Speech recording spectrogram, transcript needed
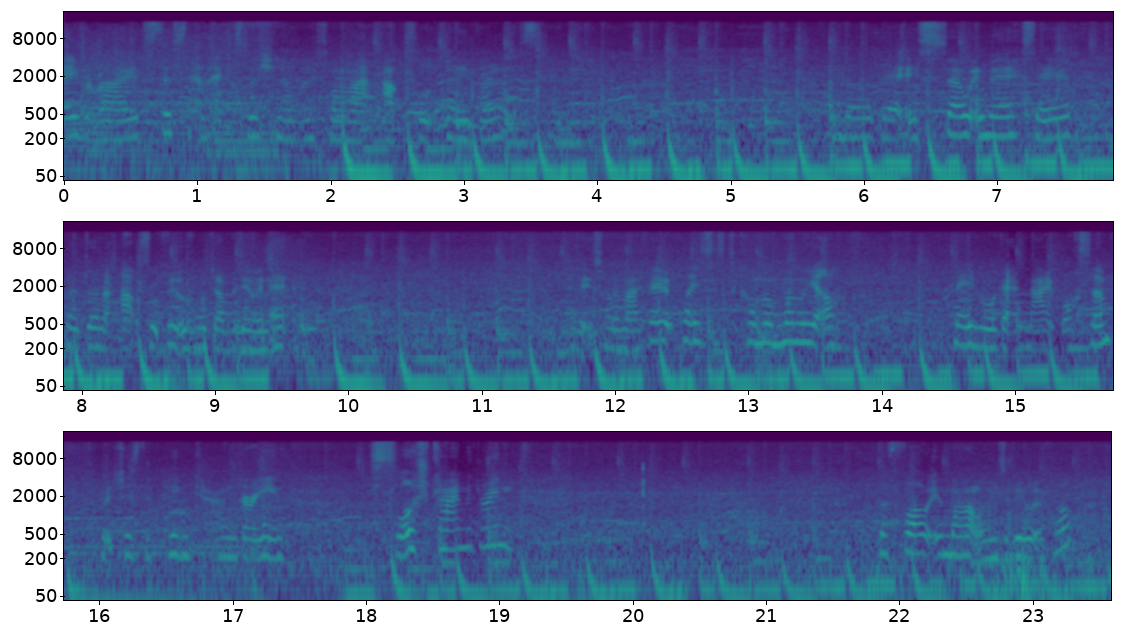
Favourite rides. This and Expedition Everest one of my absolute favourites. Pandora Bay is so immersive. They've done an absolute beautiful job of doing it. And it's one of my favourite places to come and when we get off, maybe we'll get a night blossom, which is the pink and green slush kind of drink. The floating mountains are beautiful.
